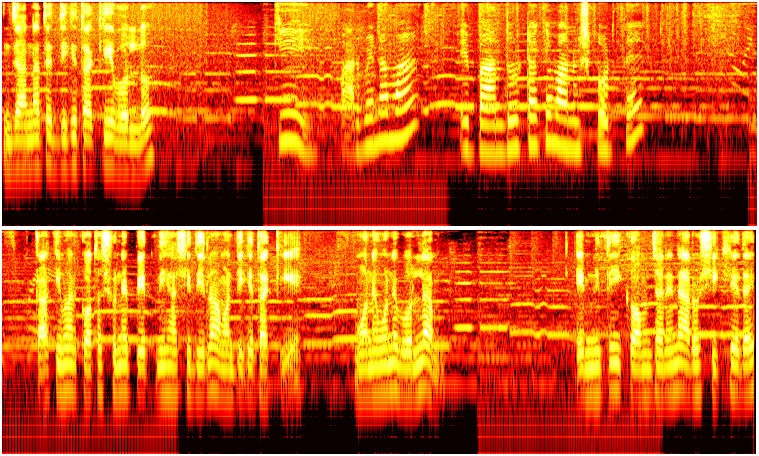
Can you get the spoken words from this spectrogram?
জান্নাতের দিকে তাকিয়ে বলল কি পারবে না মা এই বান্দরটাকে মানুষ করতে? কাকিমার কথা শুনে পেতনি হাসি দিল আমার দিকে তাকিয়ে। মনে মনে বললাম এমনিতেই কম জানে না আরও শিখিয়ে দেয়।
